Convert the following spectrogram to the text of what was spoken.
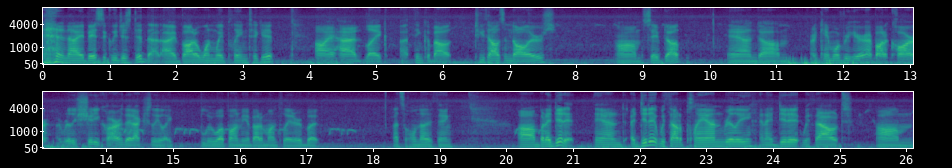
And I basically just did that. I bought a one-way plane ticket. I had like I think about two thousand dollars um, saved up, and um, I came over here. I bought a car, a really shitty car that actually like blew up on me about a month later. But that's a whole nother thing. Um, but I did it, and I did it without a plan really, and I did it without um,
